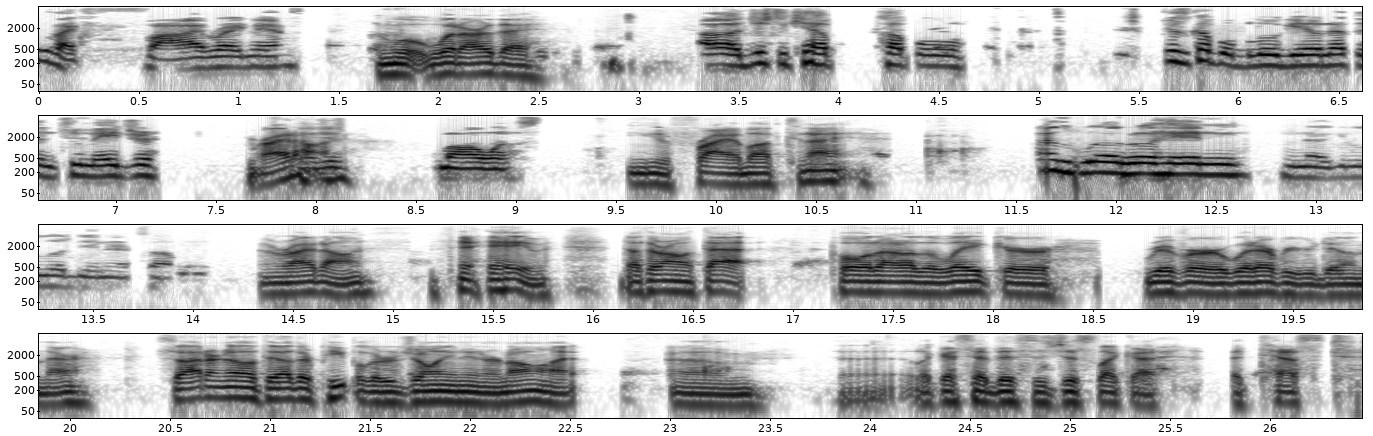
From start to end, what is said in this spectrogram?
like five right now. What, what are they? Uh, just a couple, just a couple bluegill, nothing too major, Right on. just- small ones. You gonna fry them up tonight? Might as well go ahead and you know get a little dinner or something. Right on. Hey, nothing wrong with that. Pull it out of the lake or river or whatever you're doing there. So I don't know if the other people are joining or not. Um, uh, like I said, this is just like a, a test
